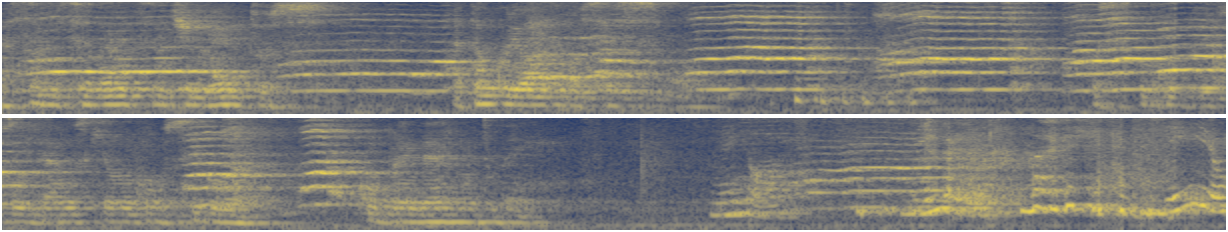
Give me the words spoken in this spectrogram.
Essa miscelânea de sentimentos é tão curiosa em vocês. Vocês têm conflitos internos que eu não consigo compreender muito bem. Nem nós. Nem eu. Nem eu.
